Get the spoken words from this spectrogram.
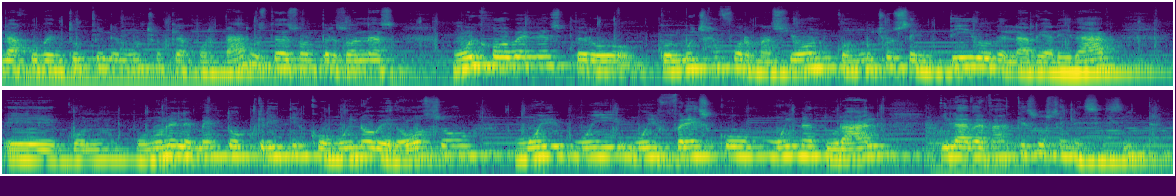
la juventud tiene mucho que aportar. Ustedes son personas muy jóvenes, pero con mucha formación, con mucho sentido de la realidad, eh, con, un elemento crítico muy novedoso, muy, muy, muy fresco, muy natural, y la verdad que eso se necesita.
